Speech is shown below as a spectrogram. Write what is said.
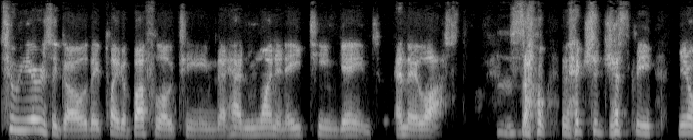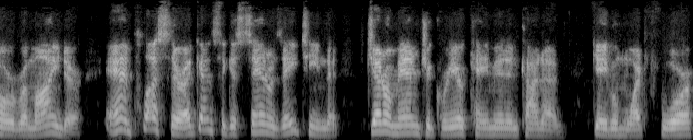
two years ago they played a Buffalo team that hadn't won in 18 games and they lost. Mm-hmm. So that should just be, you know, a reminder. And plus, they're against against San Jose team that general manager Grier came in and kind of gave them what for.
